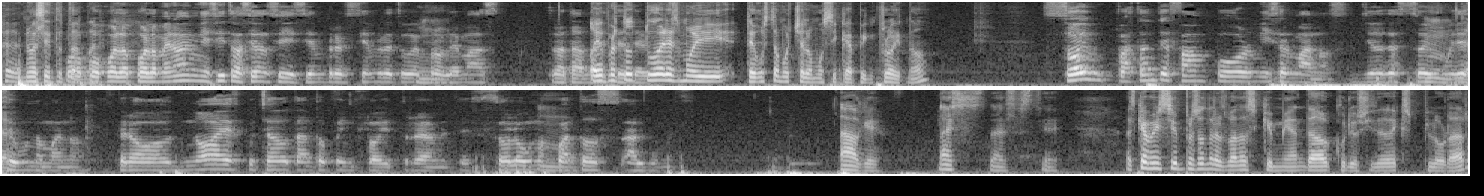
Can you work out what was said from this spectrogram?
no siento por, por, lo, menos en mi situación sí, siempre, siempre tuve mm. problemas Oye, pero tú, eres muy. Te gusta mucho la música de Pink Floyd, ¿no? Soy bastante fan por mis hermanos. Yo soy mm, muy de segunda mano. Pero no he escuchado tanto Pink Floyd realmente. Solo unos mm. cuantos álbumes. Ah, ok. Nice, nice. Este. Es que a mí siempre son de las bandas que me han dado curiosidad de explorar.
